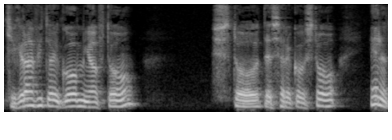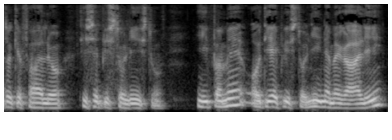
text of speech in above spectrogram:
και γράφει το εγκόμιο αυτό στο 41ο κεφάλαιο της επιστολής του. Είπαμε ότι η επιστολή είναι μεγάλη,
